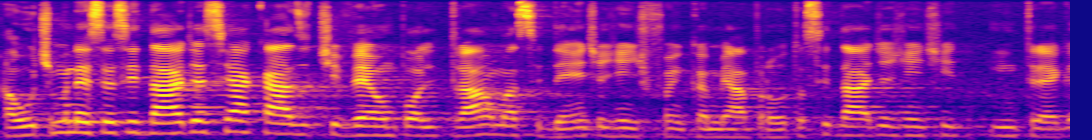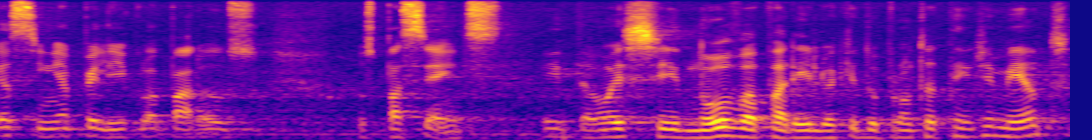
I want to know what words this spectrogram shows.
A última necessidade é se a casa tiver um politrauma, um acidente, a gente for encaminhar para outra cidade, a gente entrega sim a película para os, os pacientes. Então, esse novo aparelho aqui do pronto atendimento,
